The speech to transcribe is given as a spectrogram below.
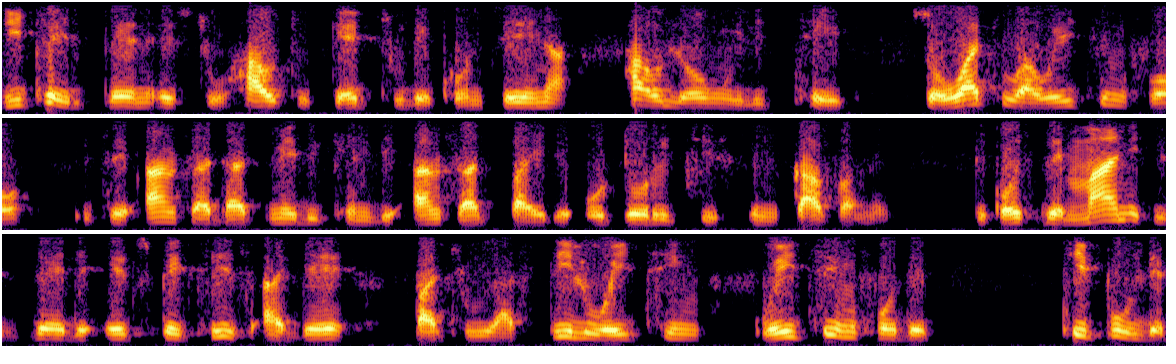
detailed plan as to how to get to the container, how long will it take. So what we are waiting for it's an answer that maybe can be answered by the authorities in government because the money is there, the expertise are there, but we are still waiting, waiting for the people, the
